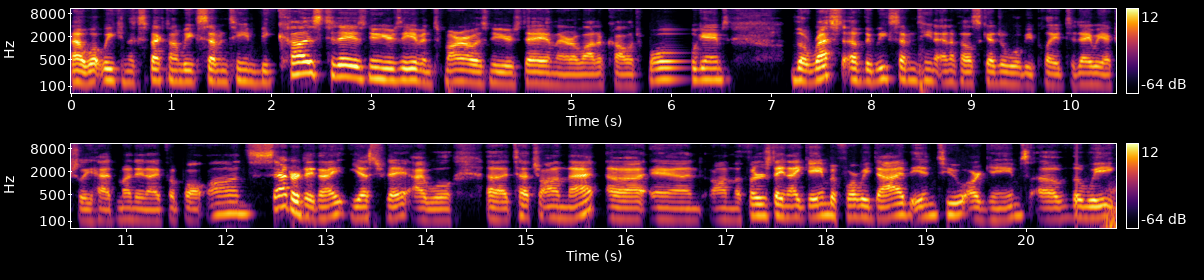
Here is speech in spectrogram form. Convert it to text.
uh, what we can expect on week 17 because today is New Year's Eve and tomorrow is New Year's Day, and there are a lot of college bowl games. The rest of the week 17 NFL schedule will be played today. We actually had Monday Night Football on Saturday night yesterday. I will uh, touch on that uh, and on the Thursday night game before we dive into our games of the week.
